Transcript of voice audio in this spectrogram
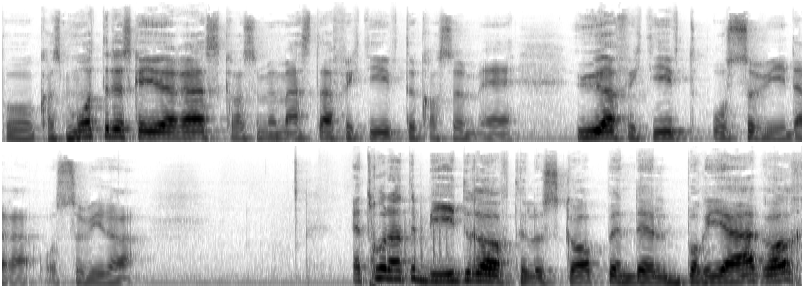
på hvilken måte det skal gjøres, hva som er mest effektivt, og hva som er ueffektivt, osv., osv. Jeg tror dette bidrar til å skape en del barrierer,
